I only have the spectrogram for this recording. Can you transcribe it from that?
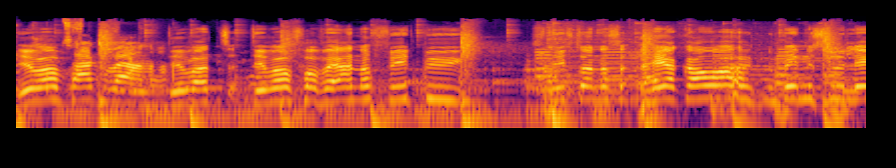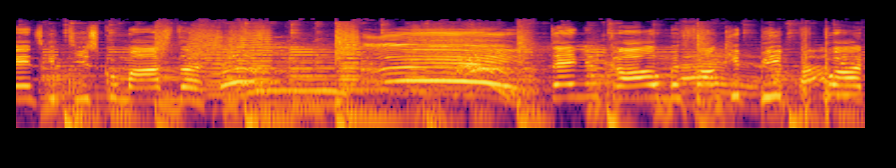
Det var, Tak, Werner. Det var, det var fra Werner Fedtby. Stifteren af... Her kommer den venezuelanske disco master. Hey! Daniel Grau med Funky Beat Bot.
